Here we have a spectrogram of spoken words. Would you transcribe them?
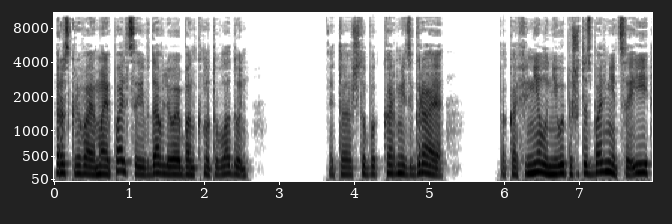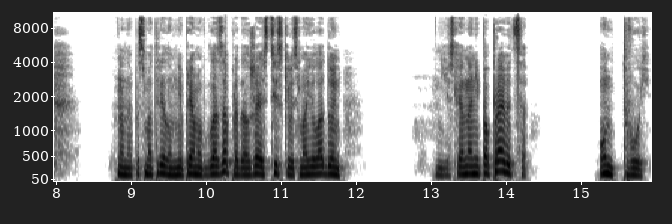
раскрывая мои пальцы и вдавливая банкноту в ладонь. «Это чтобы кормить Грая», пока Финелу не выпишут из больницы, и...» Она посмотрела мне прямо в глаза, продолжая стискивать мою ладонь. «Если она не поправится, он твой.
